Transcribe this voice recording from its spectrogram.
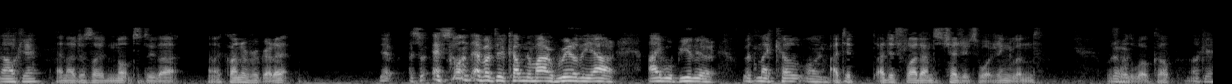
Oh, okay. and I decided not to do that, and I kind of regret it. Yep. So if Scotland ever do come, no matter where they are, I will be there with my kilt on. I did I did fly down to Jeju to watch England before Right. the World Cup. Okay.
